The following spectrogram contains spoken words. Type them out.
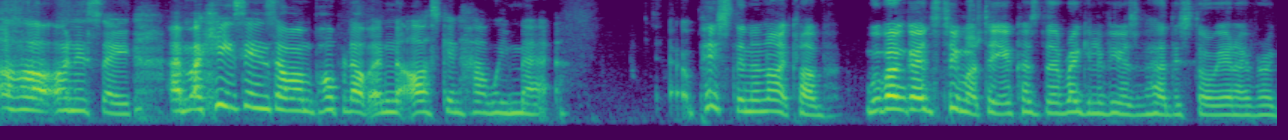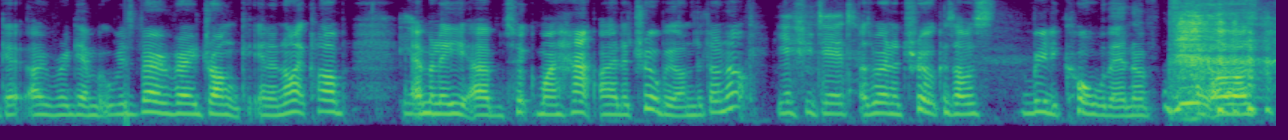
Oh, honestly, um, I keep seeing someone popping up and asking how we met. Pissed in a nightclub. We won't go into too much detail because the regular viewers have heard this story and over again, over again. But we was very, very drunk in a nightclub. Emily um, took my hat. I had a trilby on, did I not? Yes, you did. I was wearing a trill because I was really cool then. I I was.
